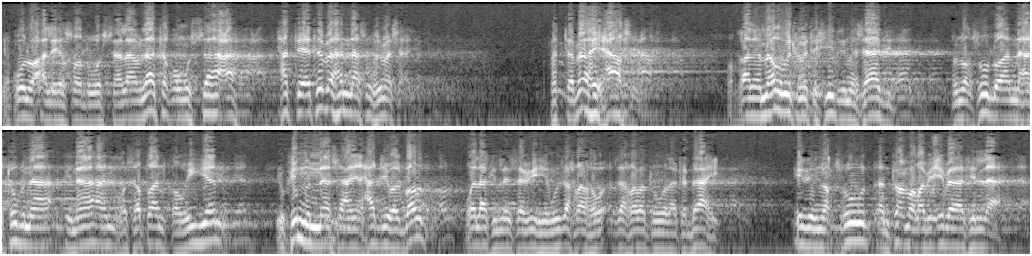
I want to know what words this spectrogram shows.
يقول عليه الصلاة والسلام لا تقوم الساعة حتى يتباهى الناس في المساجد. فالتباهي حاصل. وقال ما أمرت بتشييد المساجد؟ المقصود أنها تبنى بناء وسطا قويا يكن الناس عن الحر والبرد ولكن ليس فيه مزخرفة ولا تباهي. إذ المقصود أن تعمر بعبادة الله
